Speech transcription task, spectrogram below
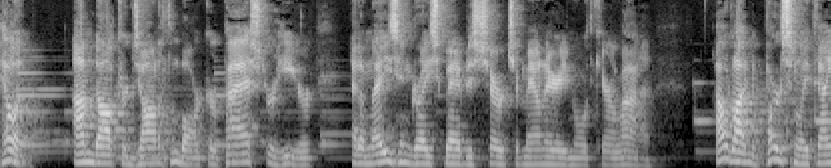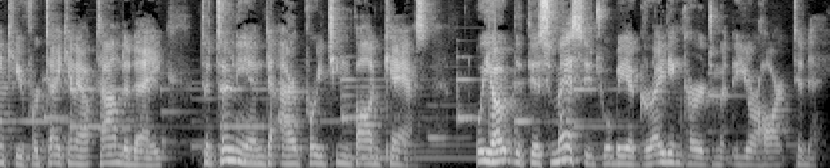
Hello, I'm Dr. Jonathan Barker, pastor here at Amazing Grace Baptist Church in Mount Airy, North Carolina. I would like to personally thank you for taking out time today to tune in to our preaching podcast. We hope that this message will be a great encouragement to your heart today.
